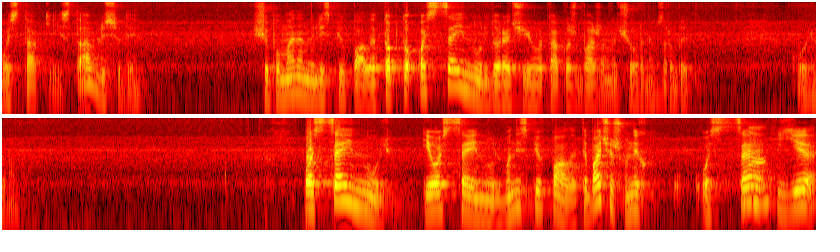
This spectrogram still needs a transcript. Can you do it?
Ось так її ставлю сюди. Щоб у мене нулі співпали. Тобто ось цей нуль, до речі, його також бажано чорним зробити кольором. Ось цей нуль і ось цей нуль, вони співпали. Ти бачиш, у них ось це Ага. є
